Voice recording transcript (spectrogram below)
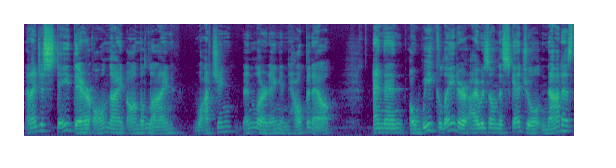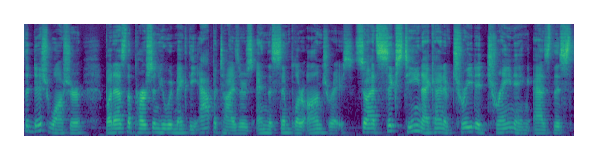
and I just stayed there all night on the line, watching and learning and helping out. And then a week later, I was on the schedule not as the dishwasher, but as the person who would make the appetizers and the simpler entrees. So at 16, I kind of treated training as this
